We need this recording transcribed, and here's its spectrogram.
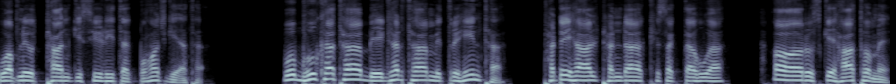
वो अपने उत्थान की सीढ़ी तक पहुँच गया था। वो भूखा था, बेघर था, मित्रहीन था। फटेहाल ठंडा खिसकता हुआ और उसके हाथों में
